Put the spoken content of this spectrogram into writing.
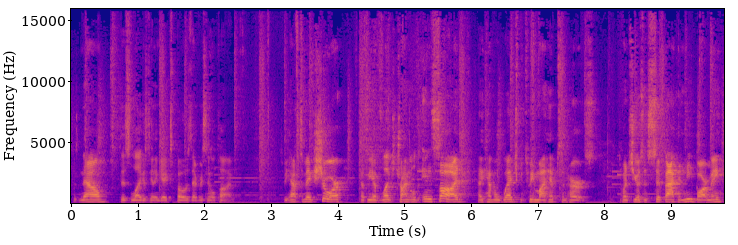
because now this leg is gonna get exposed every single time we have to make sure that we have legs triangled inside, I have a wedge between my hips and hers. So when she goes to sit back and knee bar me,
